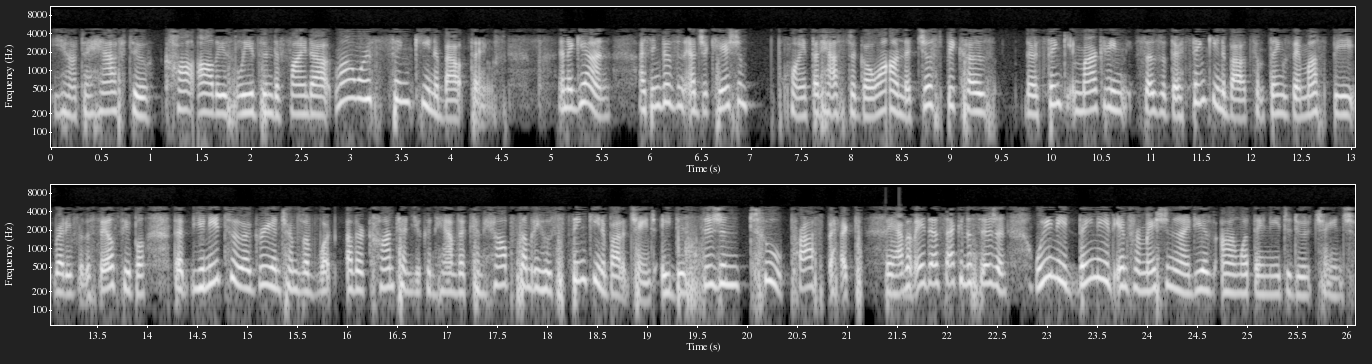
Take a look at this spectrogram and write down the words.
you know, to have to call all these leads and to find out, well, we're thinking about things. And again, I think there's an education point that has to go on that just because they're thinking, marketing says that they're thinking about some things, they must be ready for the salespeople, that you need to agree in terms of what other content you can have that can help somebody who's thinking about a change, a decision to prospect. They haven't made that second decision. We need, they need information and ideas on what they need to do to change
